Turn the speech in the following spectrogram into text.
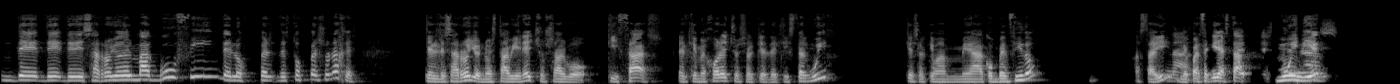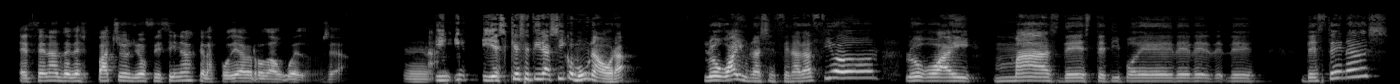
de, de- de desarrollo del McGuffin, de, los, de estos personajes, que el desarrollo no está bien hecho, salvo quizás el que mejor hecho es el que es de Kristen Wiig, que es el que más me ha convencido. Hasta ahí, Nah, me parece que ya está escenas- muy bien. Escenas de despachos y oficinas que las podía haber rodado Whedon, o sea. nah. Y, y- y es que se tira así como una hora. Luego hay una escena de acción, luego hay más de este tipo de, de- de- escenas.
